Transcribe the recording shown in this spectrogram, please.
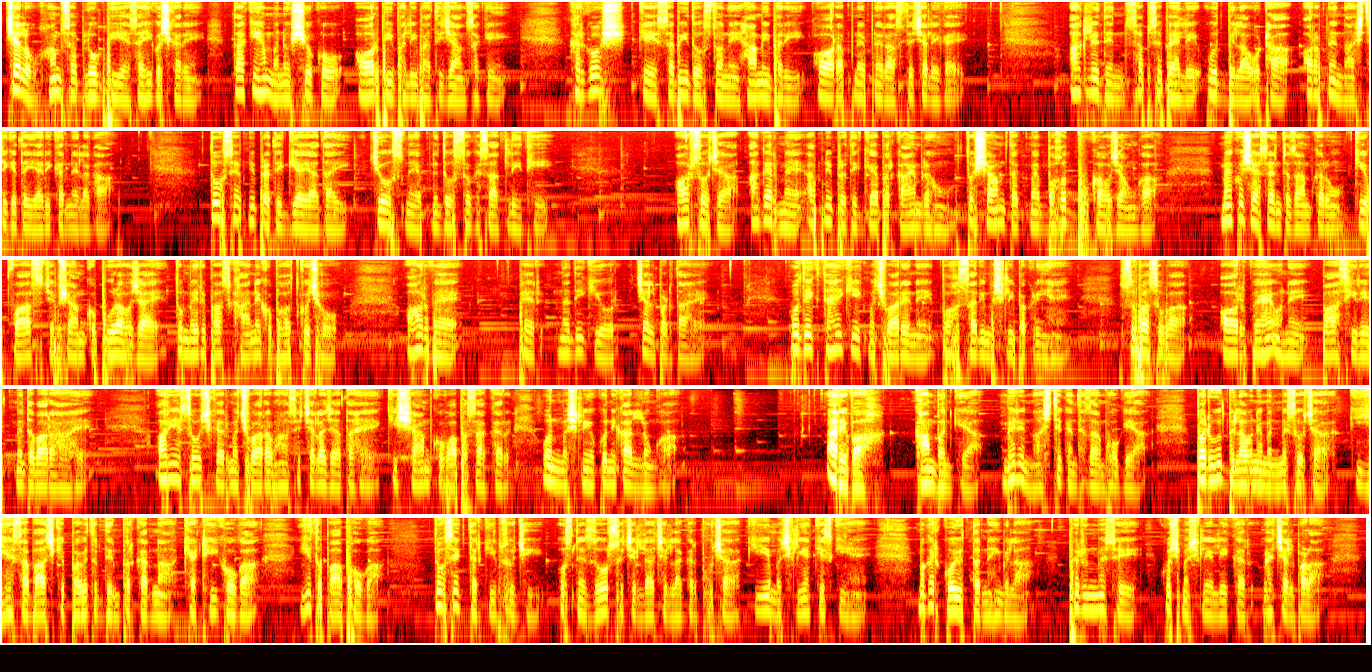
चलो, हम सब लोग भी ऐसा ही कुछ करें, ताकि हम मनुष्यों को और भी भली भांति जान सकें। खरगोश के सभी दोस्तों ने हामी भरी और अपने अपने रास्ते चले गए। अगले दिन सबसे पहले उद बिला उठा और अपने नाश्ते की तैयारी करने लगा। तो उसे अपनी प्रतिज्ञा याद आई, जो उसने अपने दोस्तों के साथ ली थी। और सोचा, अगर मैं अपनी प्रतिज्ञा पर कायम रहूँ तो शाम तक मैं बहुत भूखा हो जाऊँगा। मैं कुछ ऐसा इंतज़ाम करूँ कि उपवास जब शाम को पूरा हो जाए तो मेरे पास खाने को बहुत कुछ हो। और वह फिर नदी की ओर चल पड़ता है। वो देखता है कि एक मछुआरे ने बहुत सारी मछली पकड़ी हैं। सुबह सुबह और वह उन्हें पास ही रेत में दबा रहा है। और ये सोचकर मछुआरा वहाँ से चला जाता है कि शाम को वापस आकर उन मछलियों को निकाल लूँगा। अरे वाह, काम बन गया। मेरे नाश्ते का इंतज़ाम हो गया। परूद बिलाव ने मन में सोचा कि यह सब आज के पवित्र दिन पर करना क्या ठीक होगा? ये तो पाप होगा। तो उसे एक तरकीब सूझी। उसने ज़ोर से चिल्ला चिल्ला कर पूछा कि ये मछलियाँ किसकी हैं? मगर कोई उत्तर नहीं मिला। फिर उनमें से कुछ मछलियाँ लेकर वह चल पड़ा।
